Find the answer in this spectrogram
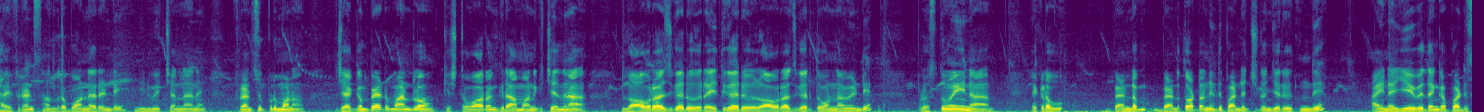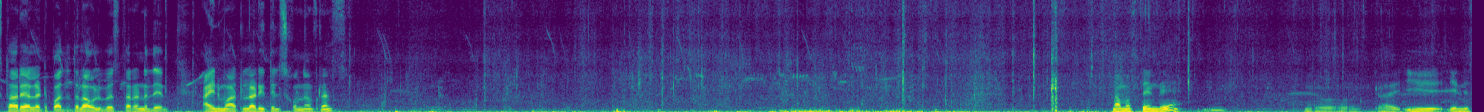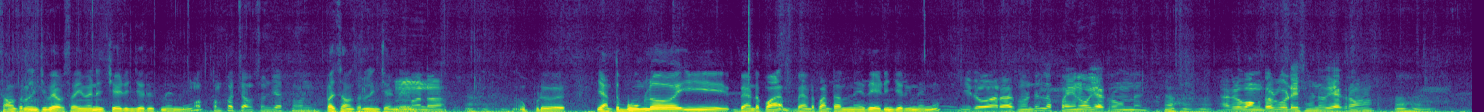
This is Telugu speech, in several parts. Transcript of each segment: హాయ్ ఫ్రెండ్స్ అందరూ బాగున్నారండి. నేను వచ్చానే ఫ్రెండ్స్ ఇప్పుడు మనం జగ్గంపేట మండలం కిష్టవరం గ్రామానికి చెందిన లోవరాజు గారు రైతు గారు లోవరాజు గారితో ఉన్నామండి. ప్రస్తుతం ఆయన ఇక్కడ బెండ బెండ తోట అనేది పండించడం జరుగుతుంది. ఆయన ఏ విధంగా పండిస్తారు ఎలాంటి పద్ధతులు అవలంబిస్తారనేది ఆయన మాట్లాడి తెలుసుకుందాం ఫ్రెండ్స్. నమస్తే అండి. మీరు ఈ ఎన్ని సంవత్సరాల నుంచి వ్యవసాయం అనేది చేయడం జరుగుతుందండి? మొత్తం పది సంవత్సరాలు చేస్తున్నామండి. పది సంవత్సరాల నుంచి అండి. ఇప్పుడు ఎంత భూమిలో ఈ బెండ బెండ పంట అనేది వేయడం జరిగిందండి? ఇది అరాకం ఉండి ఇలా పైన ఒక ఎకరం ఉందండి. అక్కడ వంగతోడు కూడా వేసామండి ఒక ఎకరం.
